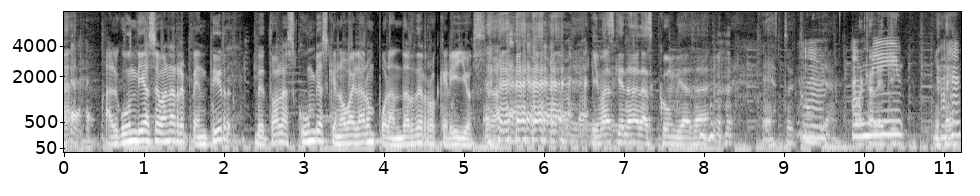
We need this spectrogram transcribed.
Algún día se van a arrepentir de todas las cumbias que no bailaron por andar de rockerillos. y más que nada las cumbias. ¿ah? Esto es cumbia. Ah, a mí, ajá,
